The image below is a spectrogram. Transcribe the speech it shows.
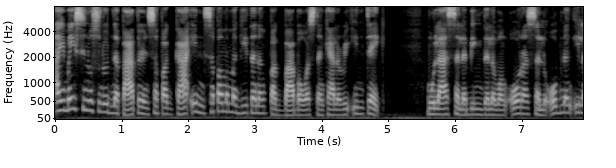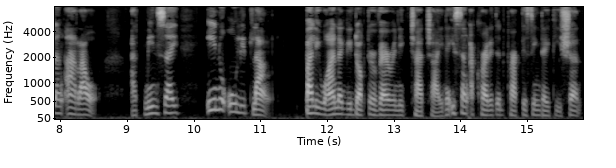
ay may sinusunod na pattern sa pagkain sa pamamagitan ng pagbabawas ng calorie intake mula sa labing dalawang oras sa loob ng ilang araw at minsay inuulit lang. Paliwanag ni Dr. Veronique Chachay na isang accredited practicing dietitian,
